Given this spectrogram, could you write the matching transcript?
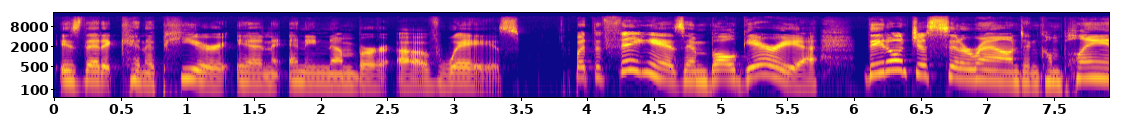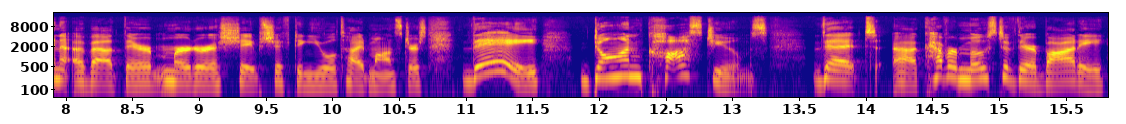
is that it can appear in any number of ways. But the thing is, in Bulgaria, they don't just sit around and complain about their murderous, shape shifting Yuletide monsters. They don costumes that uh, cover most of their body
